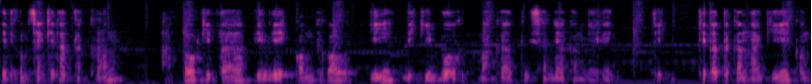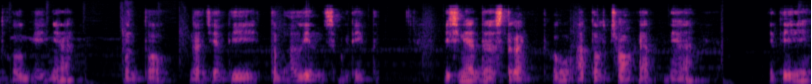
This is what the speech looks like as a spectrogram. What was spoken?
Jadi kalau misalnya kita tekan atau kita pilih Ctrl I di keyboard, maka tulisannya akan miring. Kita tekan lagi Ctrl B-nya untuk nggak jadi tebalin seperti itu. Di sini ada strike through atau coret ya. Jadi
